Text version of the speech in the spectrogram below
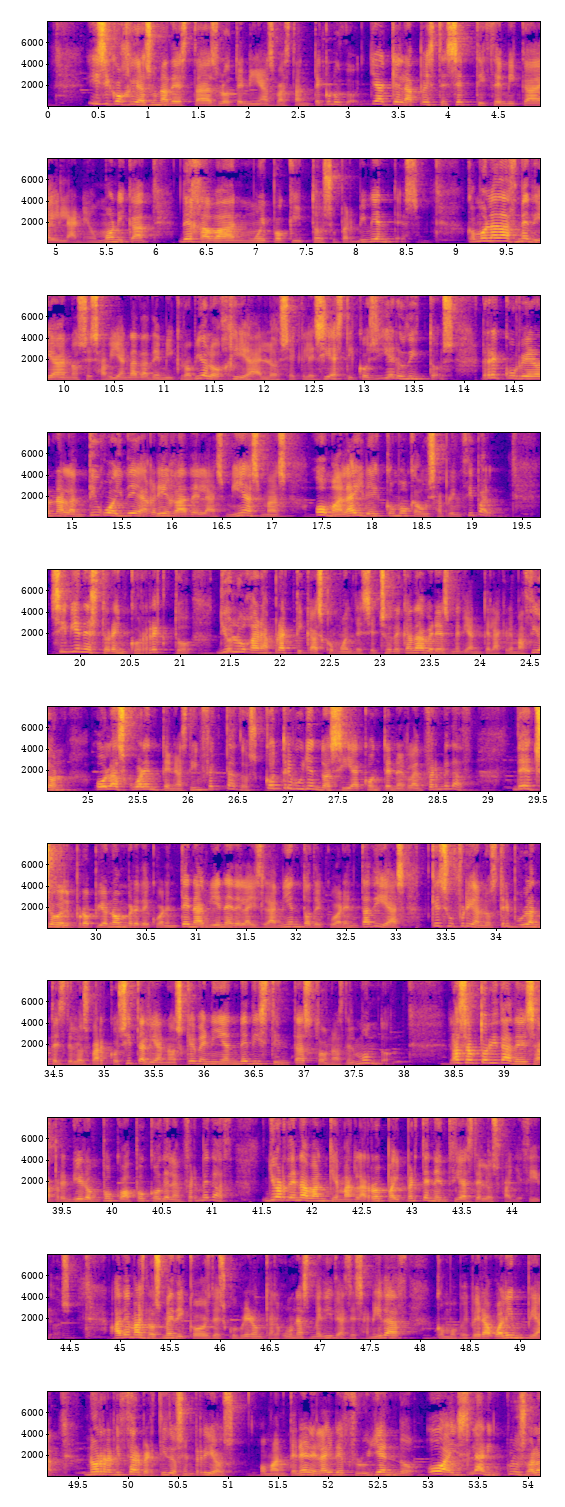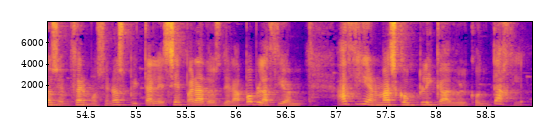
y si cogías una de estas lo tenías bastante crudo, ya que la peste septicémica y la neumónica dejaban muy poquitos supervivientes. Como en la Edad Media no se sabía nada de microbiología, los eclesiásticos y eruditos recurrieron a la antigua idea griega de las miasmas o mal aire como causa principal. Si bien esto era incorrecto, dio lugar a prácticas como el desecho de cadáveres mediante la cremación o las cuarentenas de infectados, contribuyendo así a contener la enfermedad. De hecho, el propio nombre de cuarentena viene del aislamiento de 40 días que sufrían los tripulantes de los barcos italianos que venían de distintas zonas del mundo. Las autoridades aprendieron poco a poco de la enfermedad y ordenaban quemar la ropa y pertenencias de los fallecidos. Además, los médicos descubrieron que algunas medidas de sanidad, como beber agua limpia, no realizar vertidos en ríos, o mantener el aire fluyendo, o aislar incluso a los enfermos en hospitales separados de la población, hacían más complicado el contagio.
